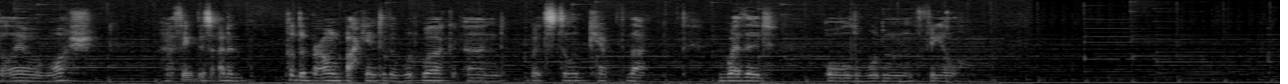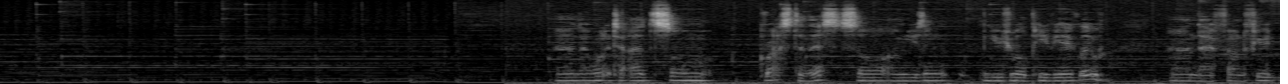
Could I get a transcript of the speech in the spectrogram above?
Vallejo wash. And I think this added put the brown back into the woodwork and but still kept that weathered old wooden feel to add some grass to this, so I'm using usual PVA glue. And I found a few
